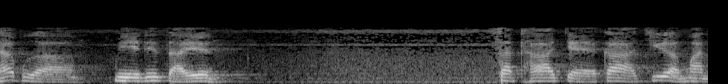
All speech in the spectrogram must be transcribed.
ถ้าเผื่อมีนิสัยศรัทธาแจ่กล้าเชื่อมัน่น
